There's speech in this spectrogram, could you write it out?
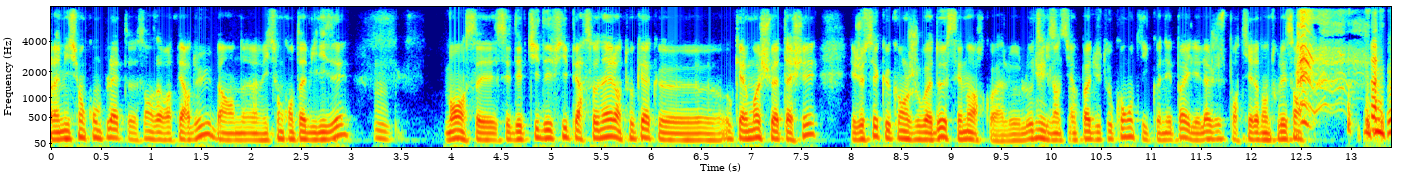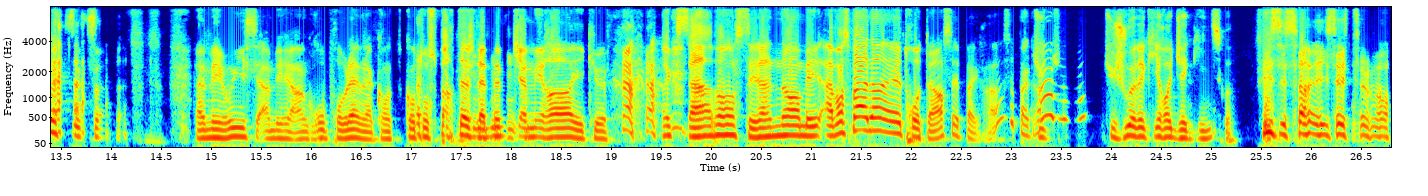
la mission complète sans avoir perdu, bah, on, euh, ils sont comptabilisés. Bon, c'est c'est des petits défis personnels, en tout cas, que, auxquels moi je suis attaché. Et je sais que quand je joue à deux, c'est mort. quoi. L'autre, Oui, il n'en tient pas du tout compte, il connaît pas, il est là juste pour tirer dans tous les sens. c'est ça. Ah mais oui, c'est ah, mais un gros problème là quand, quand on se partage la même caméra et que, que ça avance, c'est là non mais avance pas, non, eh, trop tard, c'est pas grave, c'est pas Tu, grave. tu joues avec Leroy Jenkins, quoi. c'est ça exactement.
